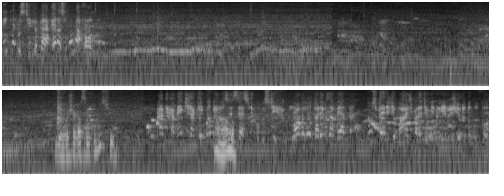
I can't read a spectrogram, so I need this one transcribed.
Tem combustível para apenas uma volta. E eu vou chegar sem combustível. Praticamente já queimamos Caramba. nosso excesso de combustível. Logo voltaremos à meta. Não espere demais para diminuir o giro do motor.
